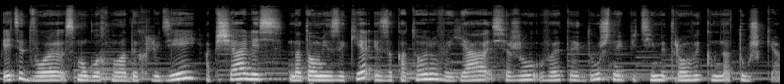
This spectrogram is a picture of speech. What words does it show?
эти двое смуглых молодых людей общались на том языке, из-за которого я сижу в этой душной пятиметровой комнатушке.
